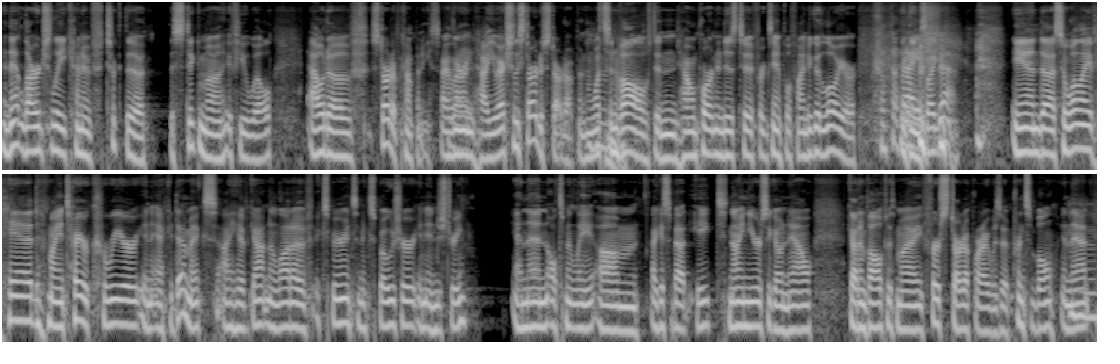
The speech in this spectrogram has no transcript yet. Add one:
And that largely kind of took the the stigma, if you will, out of startup companies. I right. learned how you actually start a startup and mm-hmm. what's involved and how important it is to, for example, find a good lawyer and right. things like that. And uh, so while I've had my entire career in academics, I have gotten a lot of experience and exposure in industry. And then ultimately, um, I guess about eight, nine years ago now, got involved with my first startup where I was a principal in that, mm-hmm.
